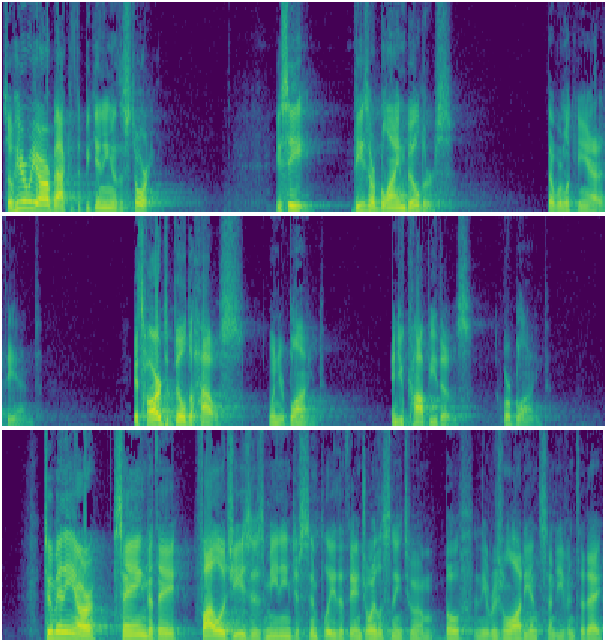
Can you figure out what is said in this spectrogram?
So here we are back at the beginning of the story. You see, these are blind builders that we're looking at at the end. It's hard to build a house when you're blind, and you copy those who are blind. Too many are saying that they follow Jesus, meaning just simply that they enjoy listening to him, both in the original audience and even today.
